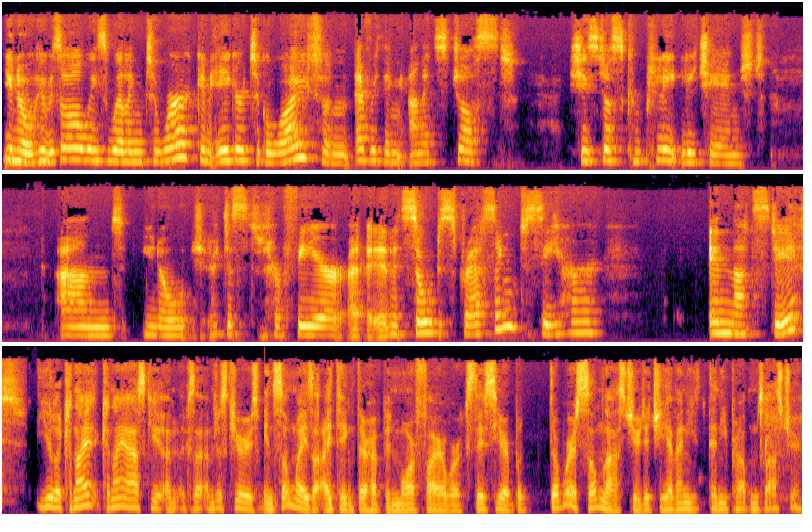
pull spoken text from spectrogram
you know, who is always willing to work and eager to go out and everything. And it's just, she's just completely changed and you know just her fear uh, and it's so distressing to see her in that state. Eula, can I can I ask you because I'm just curious. In some ways, I think there have been more fireworks this year, but there were some last year. Did she have any any problems last year?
